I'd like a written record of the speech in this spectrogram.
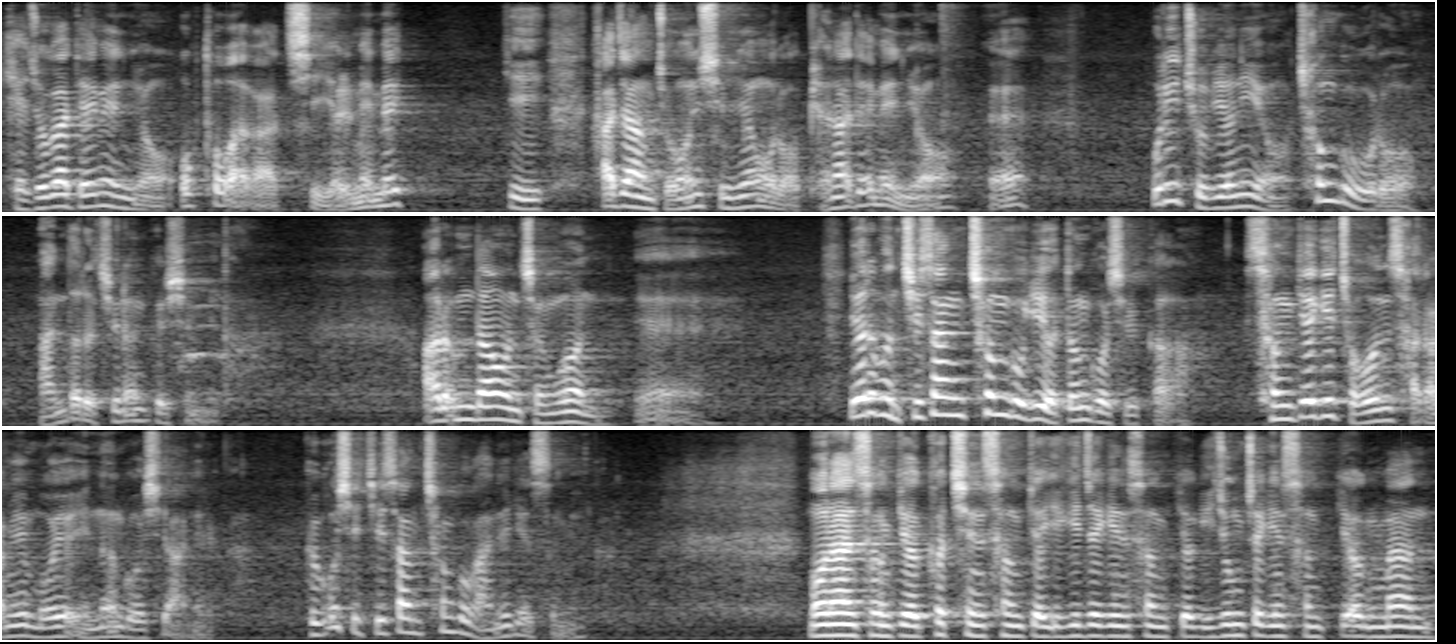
개조가 되면요. 옥토와 같이 열매 맺 이 가장 좋은 심령으로 변화되면요, 예? 우리 주변이요 천국으로 만들어지는 것입니다. 아름다운 정원, 예. 여러분 지상 천국이 어떤 곳일까? 성격이 좋은 사람이 모여 있는 곳이 아닐까? 그곳이 지상 천국 아니겠습니까? 모난 성격, 거친 성격, 이기적인 성격, 이중적인 성격만,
